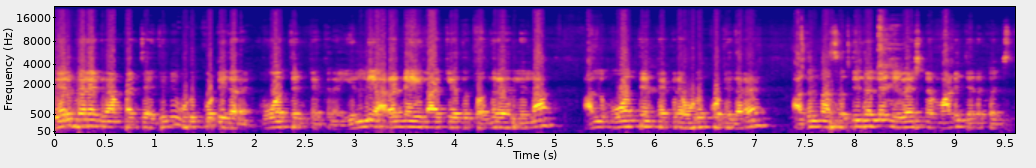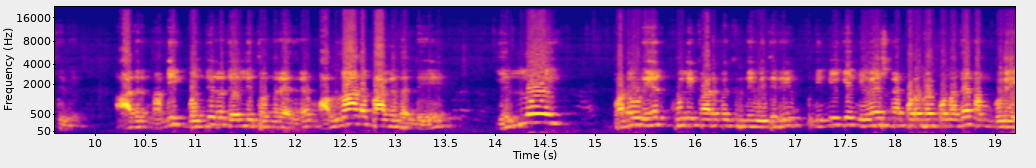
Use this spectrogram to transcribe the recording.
ಬೇರೆ ಬೇರೆ ಗ್ರಾಮ ಪಂಚಾಯತಿಲಿ ಹುಡುಕ್ ಕೊಟ್ಟಿದ್ದಾರೆ. ಮೂವತ್ತೆಂಟು ಎಕರೆ. ಎಲ್ಲಿ ಅರಣ್ಯ ಇಲಾಖೆಯದು ತೊಂದರೆ ಇರಲಿಲ್ಲ. ಅಲ್ಲಿ ಮೂವತ್ತೆಂಟು ಎಕರೆ ಹುಡುಕ್ ಕೊಟ್ಟಿದ್ದಾರೆ. ಅದನ್ನ ಸದ್ಯದಲ್ಲೇ ನಿವೇಶನ ಮಾಡಿ ಜನಕ್ಕೆ ಹಂಚ್ತೀವಿ. ಆದ್ರೆ ನಮಗ್ ಬಂದಿರೋದು ಎಲ್ಲಿ ತೊಂದರೆ ಅಂದ್ರೆ ಮಲ್ನಾಡ ಭಾಗದಲ್ಲಿ ಎಲ್ಲೋ ಬಡವ್ರು ಏನ್ ಕೂಲಿ ಕಾರ್ಮಿಕರು ನೀವಿದ್ದೀರಿ, ನಿಮಗೆ ನಿವೇಶನ ಕೊಡಬೇಕು ಅನ್ನೋದೇ ನಮ್ ಗುರಿ,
